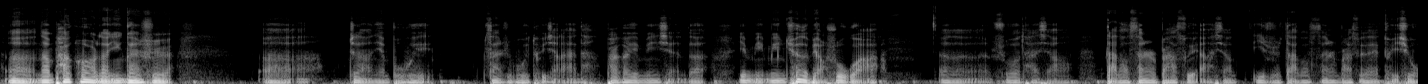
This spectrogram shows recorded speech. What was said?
呃，那帕克呢，应该是呃这两年不会。暂时不会退下来的。帕克也明显的、也明明确的表述过啊，呃，说他想打到三十八岁啊，想一直打到三十八岁再退休。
